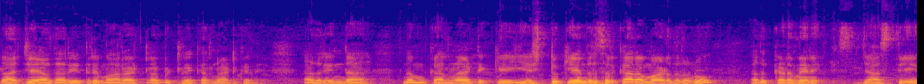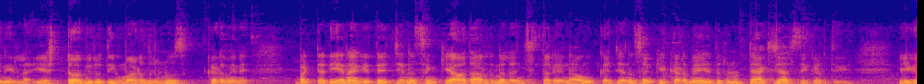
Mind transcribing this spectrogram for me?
ರಾಜ್ಯ ಯಾವ್ದಾರು ಇದ್ದರೆ ಮಹಾರಾಷ್ಟ್ರ ಬಿಟ್ಟರೆ ಕರ್ನಾಟಕನೇ. ಅದರಿಂದ ನಮ್ಮ ಕರ್ನಾಟಕಕ್ಕೆ ಎಷ್ಟು ಕೇಂದ್ರ ಸರ್ಕಾರ ಮಾಡಿದ್ರೂ ಅದು ಕಡಿಮೆನೇ. ಜಾಸ್ತಿ ಏನಿಲ್ಲ. ಎಷ್ಟು ಅಭಿವೃದ್ಧಿಗೆ ಮಾಡಿದ್ರೂ ಕಡಿಮೆನೆ. ಬಟ್ ಅದೇನಾಗುತ್ತೆ ಜನಸಂಖ್ಯೆ ಆಧಾರದ ಮೇಲೆ ಹಂಚ್ತಾರೆ. ನಾವು ಕ, ಜನಸಂಖ್ಯೆ ಕಡಿಮೆ ಇದ್ರೂ ಟ್ಯಾಕ್ಸ್ ಜಾಸ್ತಿ ಕಟ್ತೀವಿ. ಈಗ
